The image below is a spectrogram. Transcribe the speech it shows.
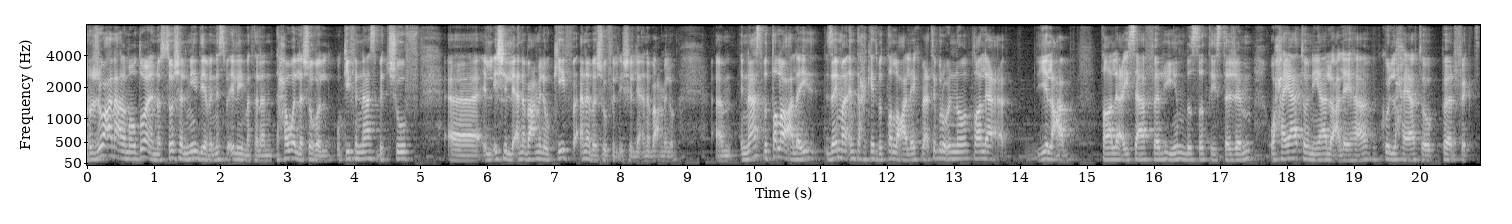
رجوعا على موضوع إنه ال social media بالنسبة لي مثلا تحول لشغل وكيف الناس بتشوف آه الإشي اللي أنا بعمله وكيف أنا بشوف الإشي اللي أنا بعمله. الناس بتطلعوا علي زي ما أنت حكيت بتطلعوا عليك بيعتبروا إنه طالع يلعب. طالع يسافر ينبسط يستجم وحياته نياله عليها. كل حياته بيرفكت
